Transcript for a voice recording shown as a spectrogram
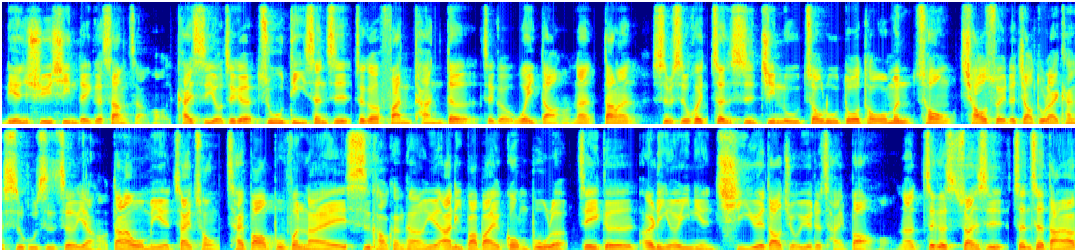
连续性的一个上涨哈，开始有这个筑底甚至这个反弹的这个味道哈。那当然是不是会正式进入走入多头？我们从桥水的角度来看，似乎是这样哈。当然我。我们也再从财报部分来思考看看，因为阿里巴巴也公布了这个二零二一年七月到九月的财报哈，那这个算是政策打压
